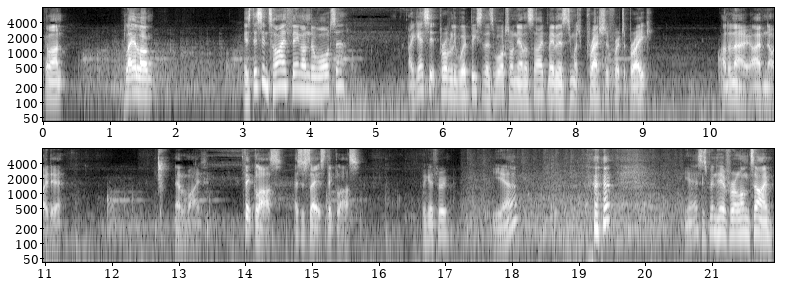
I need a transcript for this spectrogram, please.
Come on. Play along. Is this entire thing underwater? I guess it probably would be, so there's water on the other side. Maybe there's too much pressure for it to break. I don't know. I have no idea. Never mind. Thick glass. Let's just say it's thick glass. Can we go through? Yeah? yes, it's been here for a long time.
